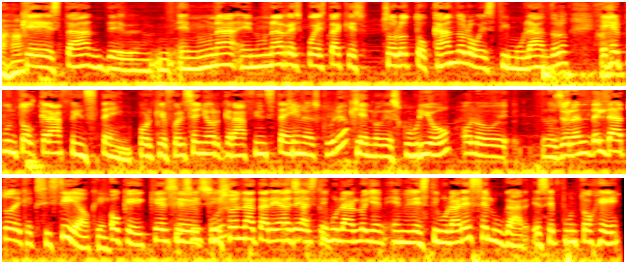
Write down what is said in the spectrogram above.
Ajá. que está de- en, una, en una respuesta que es solo tocándolo o estimulándolo. Es el punto Grafenstein, porque fue el señor Grafenstein ¿Quién lo descubrió? quien lo descubrió. o lo, nos dio el, el dato de que existía, ¿ok? Ok, que Sí, se sí, sí. puso en la tarea de estimularlo y en, en el estimular ese lugar, ese punto G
